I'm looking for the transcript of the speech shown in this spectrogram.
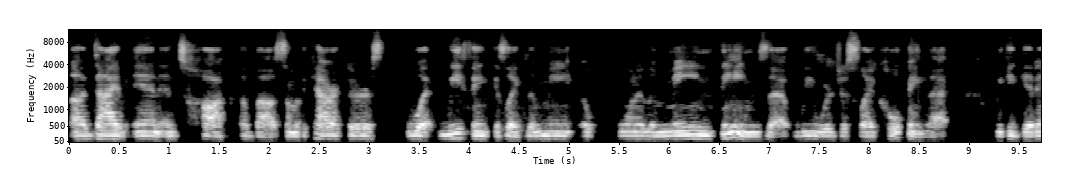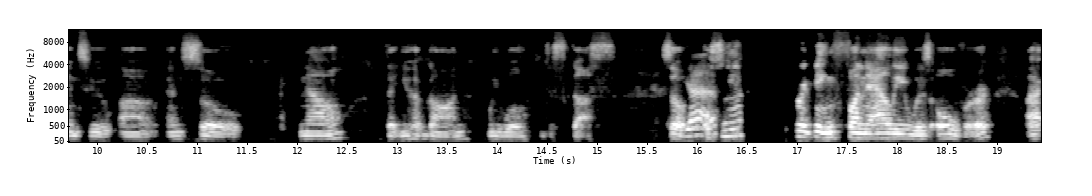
uh, dive in and talk about some of the characters, what we think is like the main, uh, one of the main themes that we were just like hoping that we could get into. Uh, and so now that you have gone, we will discuss. So Yes. as soon as the freaking finale was over, I,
